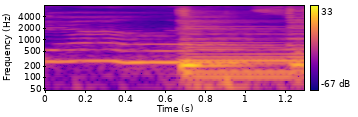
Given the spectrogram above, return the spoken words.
Dallas.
